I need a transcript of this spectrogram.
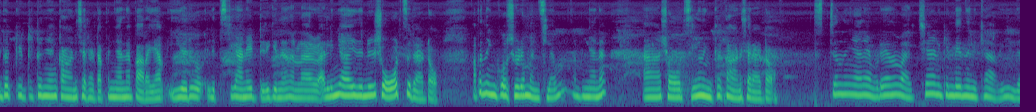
ഇതൊക്കെ ഇട്ടിട്ട് ഞാൻ കാണിച്ചു തരാം അപ്പം ഞാൻ പറയാം ഈ ഒരു ലിപ്സ്റ്റിക്കാണ് ഇട്ടിരിക്കുന്നത് എന്നുള്ള അല്ലെങ്കിൽ ഞാൻ ഇതിന്റെ ഒരു ഷോർട്സ് ഇടാം കേട്ടോ. അപ്പോൾ നിങ്ങൾക്ക് കുറച്ചുകൂടി മനസ്സിലാവും. അപ്പം ഞാൻ ഷോർട്സിൽ നിങ്ങൾക്ക് കാണിച്ചു തരാം കേട്ടോ. ജസ്റ്റ് ഒന്ന് ഞാൻ എവിടെയാണ് വരച്ച് കാണിക്കേണ്ടതെന്ന് എനിക്കറിയില്ല.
